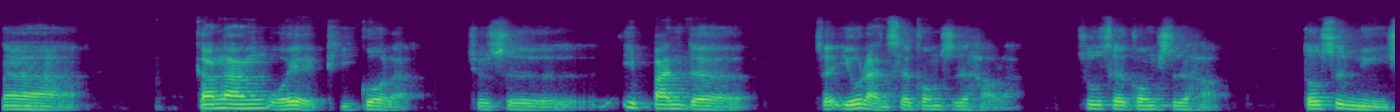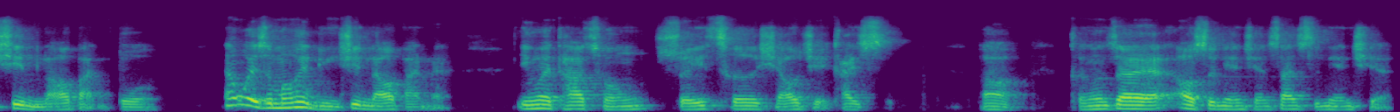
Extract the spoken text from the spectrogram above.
那刚刚我也提过了，就是一般的这游览车公司好了，租车公司好，都是女性老板多。那为什么会女性老板呢？因为她从随车小姐开始啊，可能在二十年前、三十年前。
